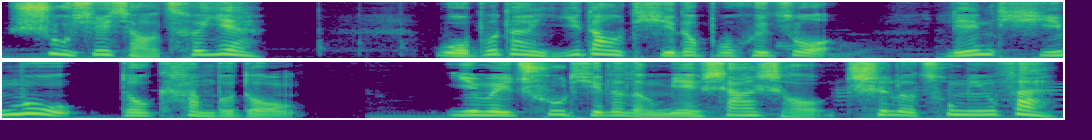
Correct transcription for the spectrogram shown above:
数学小测验，我不但一道题都不会做，连题目都看不懂。因为出题的冷面杀手吃了聪明饭，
